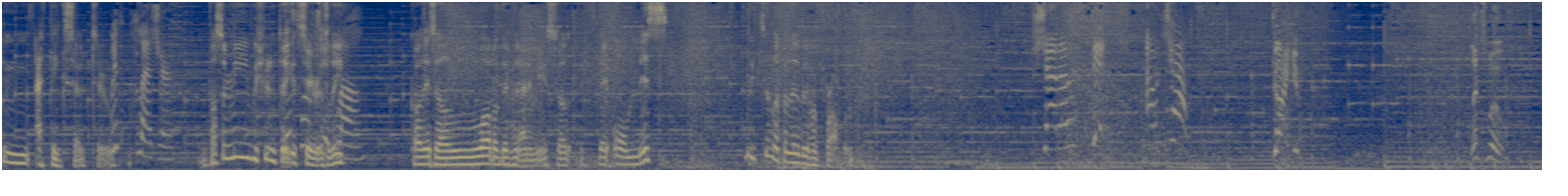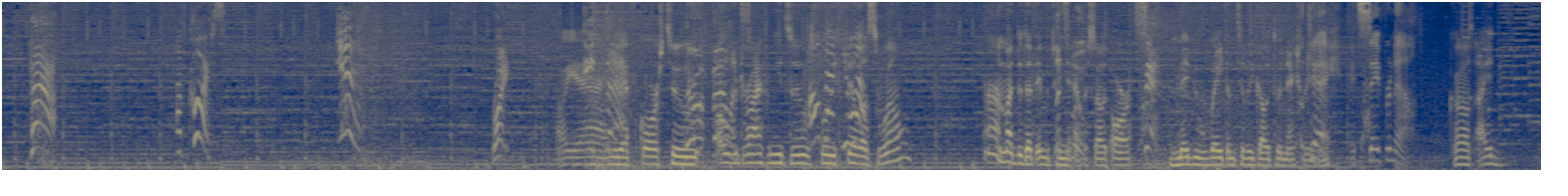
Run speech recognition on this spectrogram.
Mm, I think so too. With pleasure. Doesn't mean we shouldn't take this it seriously. Because there's a lot of different enemies, so if they all miss, we still have a little bit of a problem. Shadow Stitch. Our chat. Got you! Let's move. Ha! Of course. Yeah. Right. Oh yeah, Eat and we of course to They're off balance. overdrive we need to fully fill up. as well. I might do that in between Let's the move. episode, or maybe wait until we go to the next region. Okay, it's safe for now. Because I,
